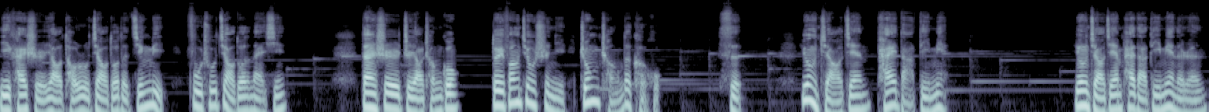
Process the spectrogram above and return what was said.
一开始要投入较多的精力，付出较多的耐心。但是只要成功，对方就是你忠诚的客户。四，用脚尖拍打地面。用脚尖拍打地面的人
